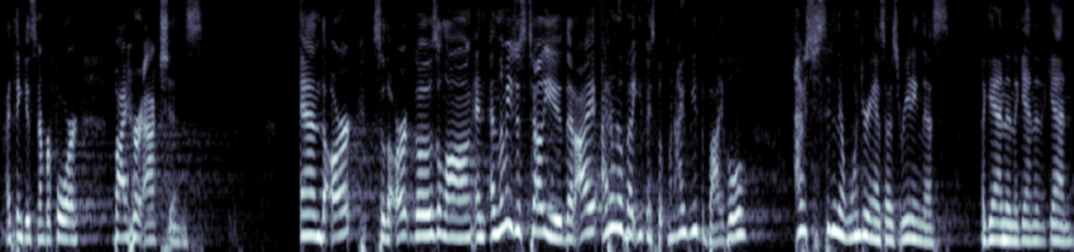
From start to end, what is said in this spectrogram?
I think it's number four by her actions. And the ark, so the ark goes along. And, and let me just tell you that I, I don't know about you guys, but when I read the Bible, I was just sitting there wondering as I was reading this again and again and again.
